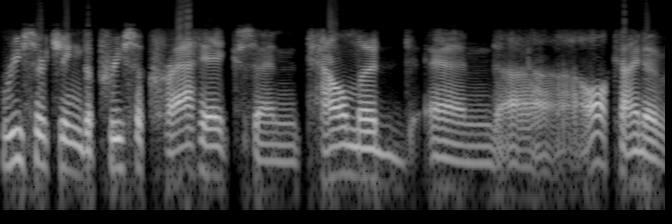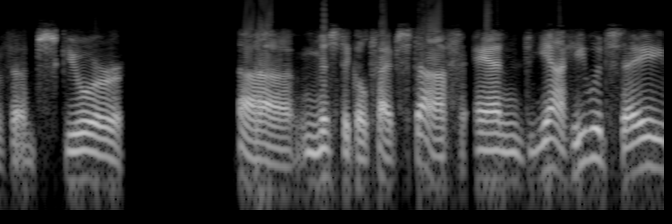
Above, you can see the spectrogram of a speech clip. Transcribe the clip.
researching the pre-Socratics and Talmud and uh, all kind of obscure uh, mystical type stuff. And yeah, he would say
